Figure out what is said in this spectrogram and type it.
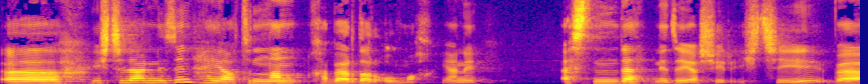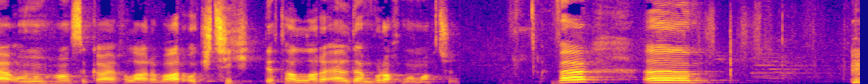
işçilərinizin həyatından xəbərdar olmaq. Yəni əslində necə yaşayır işçi və onun hansı qayğıları var, o kiçik detalları əldən buraxmamaq üçün. Və ə,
